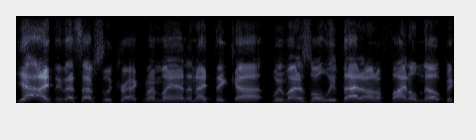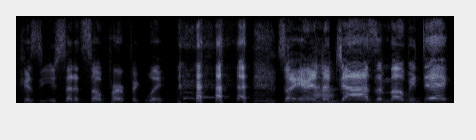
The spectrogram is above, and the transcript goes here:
Yeah, I think that's absolutely correct, my man. And I think uh, we might as well leave that on a final note because you said it so perfectly. so you're uh-huh. into Jaws of Moby Dick.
